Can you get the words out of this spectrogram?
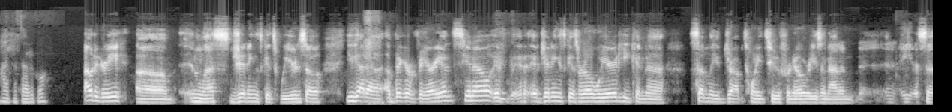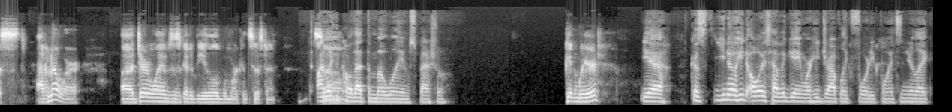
hypothetical. I would agree, um, unless Jennings gets weird. So you got a, a bigger variance, you know. If if Jennings gets real weird, he can uh, suddenly drop 22 for no reason out of an eight assist out of nowhere. Uh, Deron Williams is going to be a little bit more consistent. So, I like to call that the Mo Williams special. Getting weird. Yeah, because you know he'd always have a game where he dropped like 40 points, and you're like,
